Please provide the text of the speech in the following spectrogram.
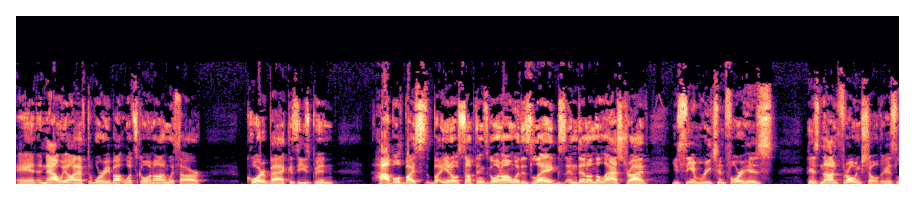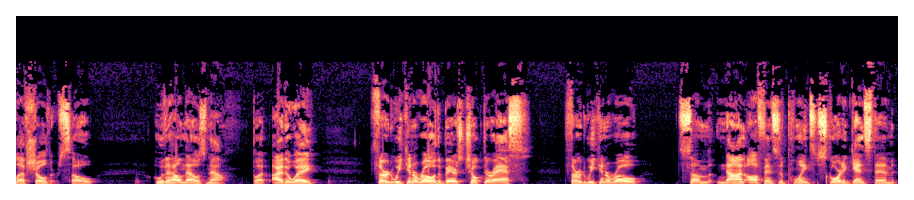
And, and now we all have to worry about what's going on with our quarterback because he's been hobbled by, by, you know, something's going on with his legs. And then on the last drive, you see him reaching for his, his non throwing shoulder, his left shoulder. So who the hell knows now? But either way, third week in a row, the Bears choked their ass. Third week in a row, some non offensive points scored against them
